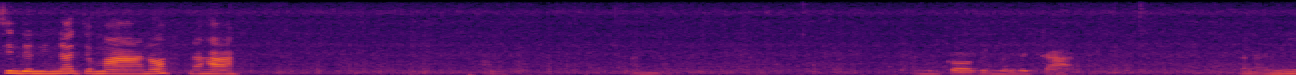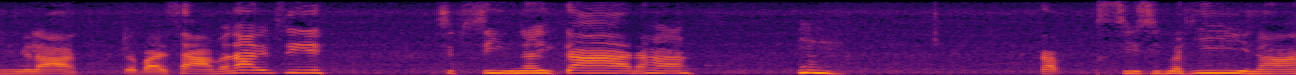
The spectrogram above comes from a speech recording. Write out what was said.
สิ้นเดือนนี้น่าจะมาเนาะนะคะอันนี้ก็เป็นบรรยากาศขณะนี้เวลาจะบ่ายสามแล้วนะเอฟซีสิบสี่นาฬิกานะคะ กับสี่สิบนาทีนะคะ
